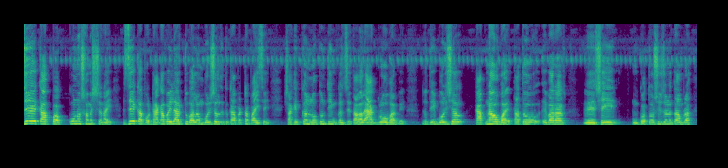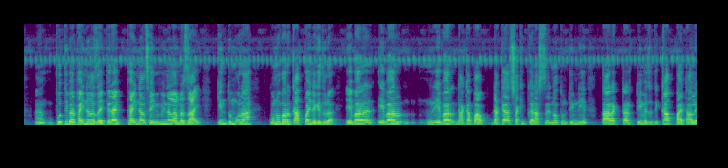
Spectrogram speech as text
যে কাপ কোনো সমস্যা নাই। যে কাপড় ঢাকা পাইলে আর একটু ভালো, বরিশাল যেহেতু কাপড়টা পাইছে, শাকিব খান নতুন টিম কিনছে, তাহলে আগ্রহ বাড়বে। যদি বরিশাল কাপ নাও পায়, তাতেও এবার আর সেই গত সিজনে তো আমরা প্রতিবার ফাইনালে যাই, প্রায় ফাইনাল, সেমিফাইনালে আমরা যাই। কিন্তু মোরা কোনোবার কাপ পাই না, গেদুরা। এবার এবার এবার ঢাকা পাও। ঢাকা সাকিব খান আসছে নতুন টিম নিয়ে, তার একটা টিমে যদি কাপ পায়, তাহলে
